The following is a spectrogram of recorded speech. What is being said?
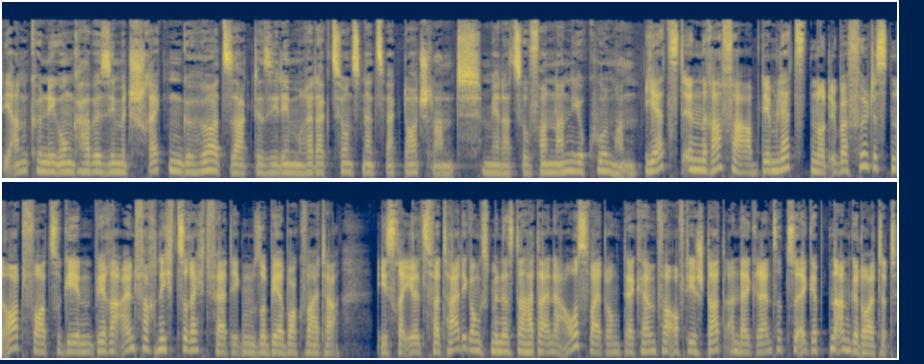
Die Ankündigung habe sie mit Schrecken gehört, sagte sie dem Redaktionsnetzwerk Deutschland. Mehr dazu von Nanjo Kuhlmann. Jetzt in Rafah, dem letzten und überfülltesten Ort vorzugehen, wäre einfach nicht zu rechtfertigen, so Baerbock weiter. Israels Verteidigungsminister hatte eine Ausweitung der Kämpfe auf die Stadt an der Grenze zu Ägypten angedeutet.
